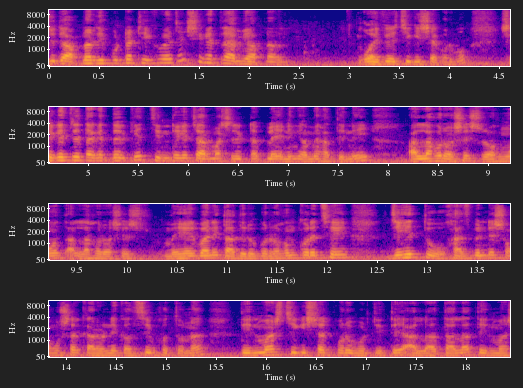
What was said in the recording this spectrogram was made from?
যদি আপনার রিপোর্টটা ঠিক হয়ে যায়, সেক্ষেত্রে আমি আপনার ওয়াইফের চিকিৎসা করব। সেক্ষেত্রে তাদেরকে তিন থেকে চার মাসের একটা প্ল্যানিং আমি হাতে নেই। আল্লাহর অশেষ রহমত, আল্লাহর অশেষ মেহরবানি তাদের উপর রহম করেছে। যেহেতু হাজবেন্ডের সমস্যার কারণে কনসিভ হতো না, তিন মাস চিকিৎসার পরবর্তীতে আল্লাহ তালা তিন মাস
